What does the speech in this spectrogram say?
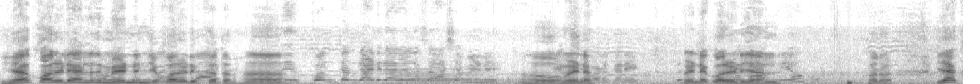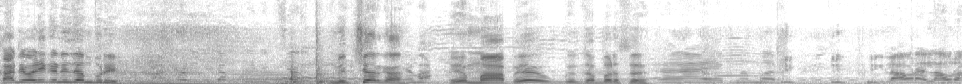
ह्या क्वालिटी आणल्या तर मेंढ्यांची क्वालिटी कतर. हा. हो मेंढ्या. मेंढ्या क्वालिटी आणल्या बरोबर. या काठीवाडी का निजामपुरी? मिक्सर का? हे माप हे जबरदस्त. हा, एक नंबर. लावरा आहे, लावरा.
